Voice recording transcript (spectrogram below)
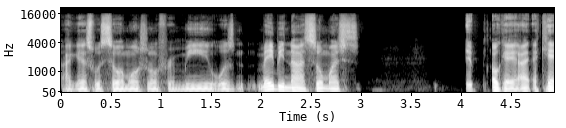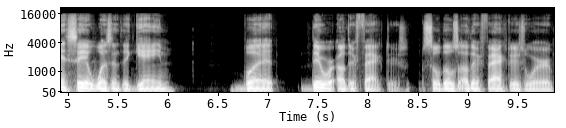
I guess, was so emotional for me was maybe not so much it, okay, I, I can't say it wasn't the game, but there were other factors. So those other factors were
